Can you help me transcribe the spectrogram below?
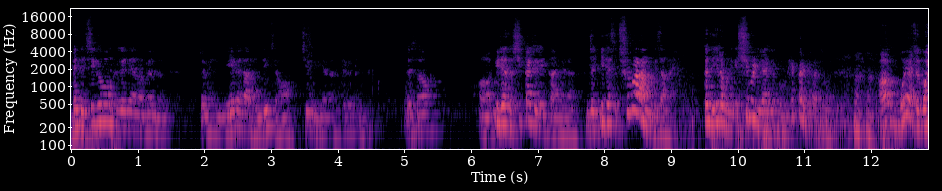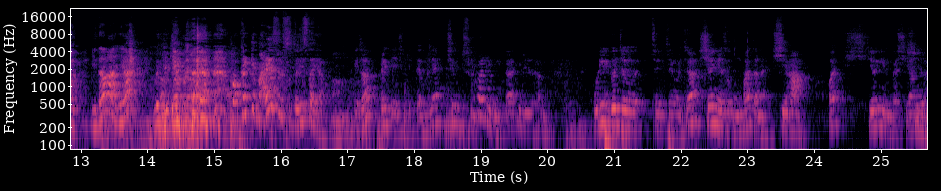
근데 지금은 그게 내놓으면 좀 이해가 잘 안 되죠. 지금 이해가 안 되거든요. 그래서 어, 1에서 10까지가 있다면은 이제 1에서 출발하는 거잖아요. 근데 여러분에게 10을 이야기해보면 헷갈려가지고 아 뭐야 저거 이단 아니야? 뭐 이렇게 뭐 그렇게 말했을 수도 있어요. 그죠? 그렇게 있기 때문에 지금 출발이니까 1을 하면 우리 그저 저, 저 뭐죠? 시영에서 공부하잖아요. 시하 어? 시영인가 시향인가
